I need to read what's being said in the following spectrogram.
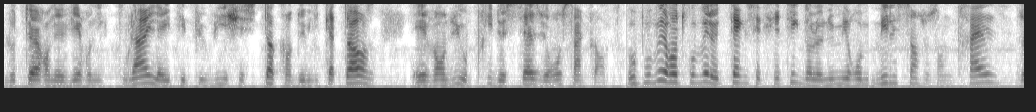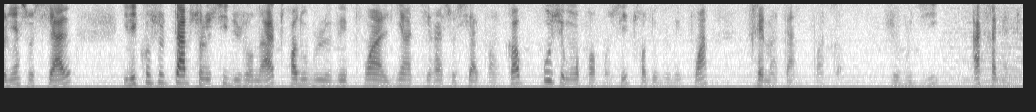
L'auteur en est Véronique Poulain. Il a été publié chez Stock en 2014 et vendu au prix de 16,50 euros. Vous pouvez retrouver le texte de cette critique dans le numéro 1173 de Lien Social. Il est consultable sur le site du journal www.lien-social.com ou sur mon propre site www.trématin.com. Je vous dis à très bientôt.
